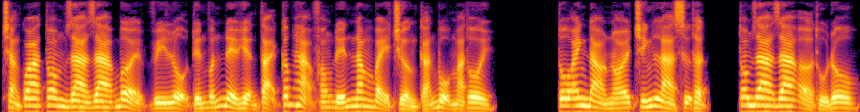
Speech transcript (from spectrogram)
chẳng qua Tom ra ra bởi vì lộ tuyến vấn đề hiện tại cấp hạ phong đến năm bảy trường cán bộ mà thôi. Tô Anh Đào nói chính là sự thật, Tom ra ra ở thủ đô,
